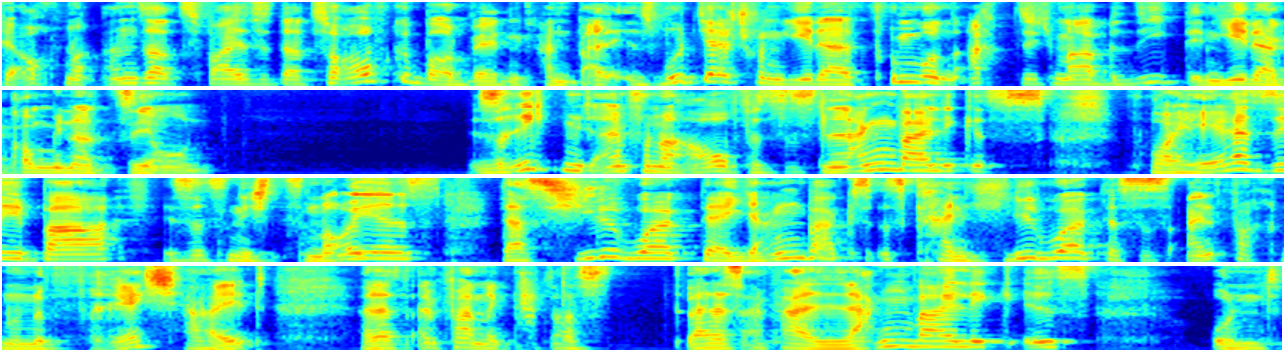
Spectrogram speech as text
der auch nur ansatzweise dazu aufgebaut werden kann. Weil es wird ja schon jeder 85 Mal besiegt in jeder Kombination. Es regt mich einfach nur auf. Es ist langweilig, es ist vorhersehbar, es ist nichts Neues. Das Healwork der Young Bucks ist kein Healwork, das ist einfach nur eine Frechheit, weil das einfach eine Katastrophe, weil das einfach langweilig ist und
